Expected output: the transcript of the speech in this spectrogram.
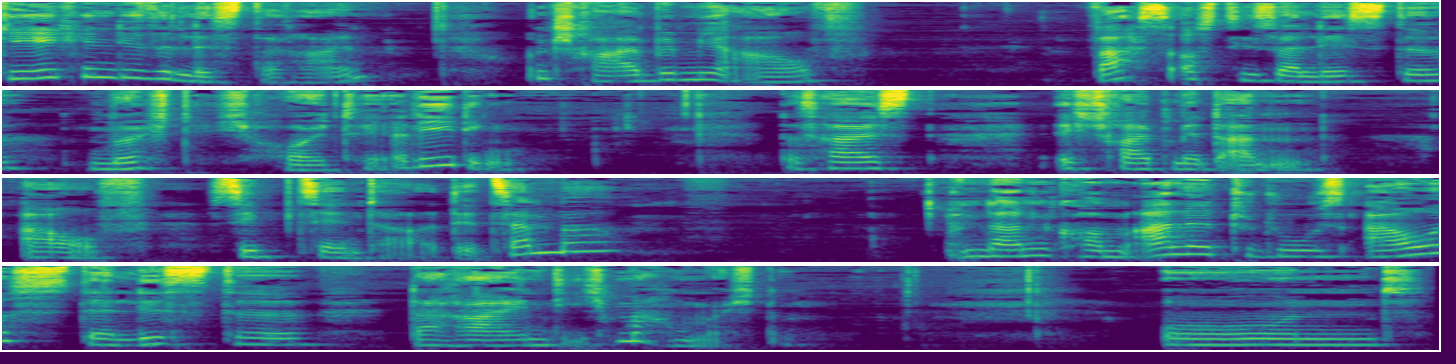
gehe ich in diese Liste rein und schreibe mir auf, was aus dieser Liste möchte ich heute erledigen. Das heißt, ich schreibe mir dann auf 17. Dezember und dann kommen alle To-Dos aus der Liste da rein, die ich machen möchte. Und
